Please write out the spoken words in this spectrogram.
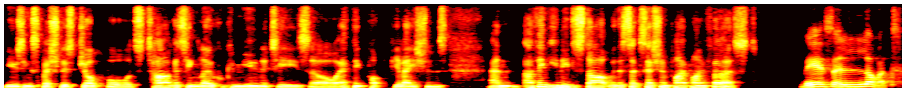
using specialist job boards, targeting local communities or ethnic populations. And I think you need to start with a succession pipeline first. There's a lot.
